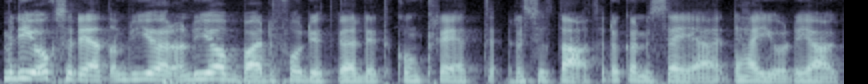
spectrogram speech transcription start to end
Men det är ju också det att om du, gör, om du jobbar, då får du ett väldigt konkret resultat. Då kan du säga det här gjorde jag.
